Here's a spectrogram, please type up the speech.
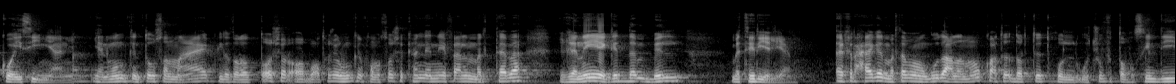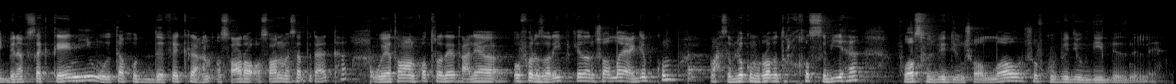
كويسين يعني. يعني ممكن توصل معاك ل 13 أو 14 ممكن 15 كمان لأن هي فعلا مرتبة غنية جدا بال material يعني. آخر حاجة المرتبة موجودة على الموقع تقدر تدخل وتشوف التفاصيل دي بنفسك تاني وتاخد فكرة عن أسعارها وأسعار المسافات بتاعتها. وهي طبعا الفترة ديت عليها اوفر ظريف كده إن شاء الله يعجبكم. وهسيب لكم الرابط الخاص بيها في وصف الفيديو إن شاء الله ونشوفكم في فيديو جديد بإذن الله.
